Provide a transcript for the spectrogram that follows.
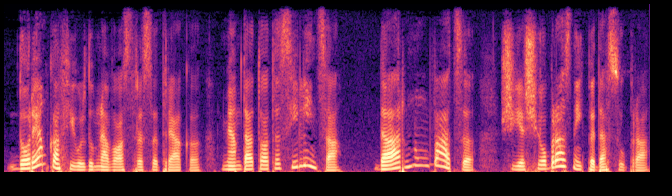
Doream ca fiul dumneavoastră să treacă. Mi-am dat toată silința. Dar nu învață și e și obraznic pe deasupra.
